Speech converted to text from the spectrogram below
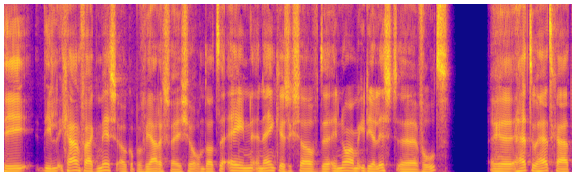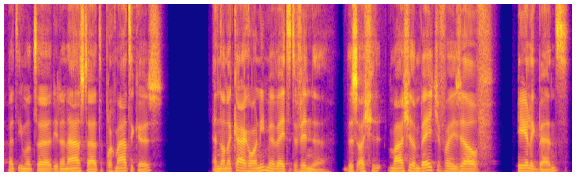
die, die gaan vaak mis ook op een verjaardagsfeestje, omdat de een in één keer zichzelf de enorme idealist uh, voelt, head-to-head uh, gaat met iemand uh, die daarnaast staat, de pragmaticus, en dan elkaar gewoon niet meer weten te vinden. Dus als je, maar als je een beetje van jezelf eerlijk bent,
